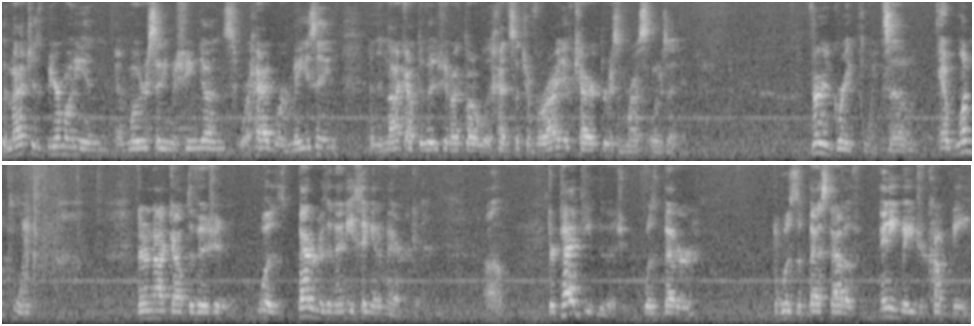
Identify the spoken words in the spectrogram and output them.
the matches Beer Money and, and Motor City Machine Guns were had were amazing, and the Knockout division I thought had such a variety of characters and wrestlers in it. Very great points. Um, at one point, their Knockout division was better than anything in America. Um, their tag team division was better, it was the best out of any major company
